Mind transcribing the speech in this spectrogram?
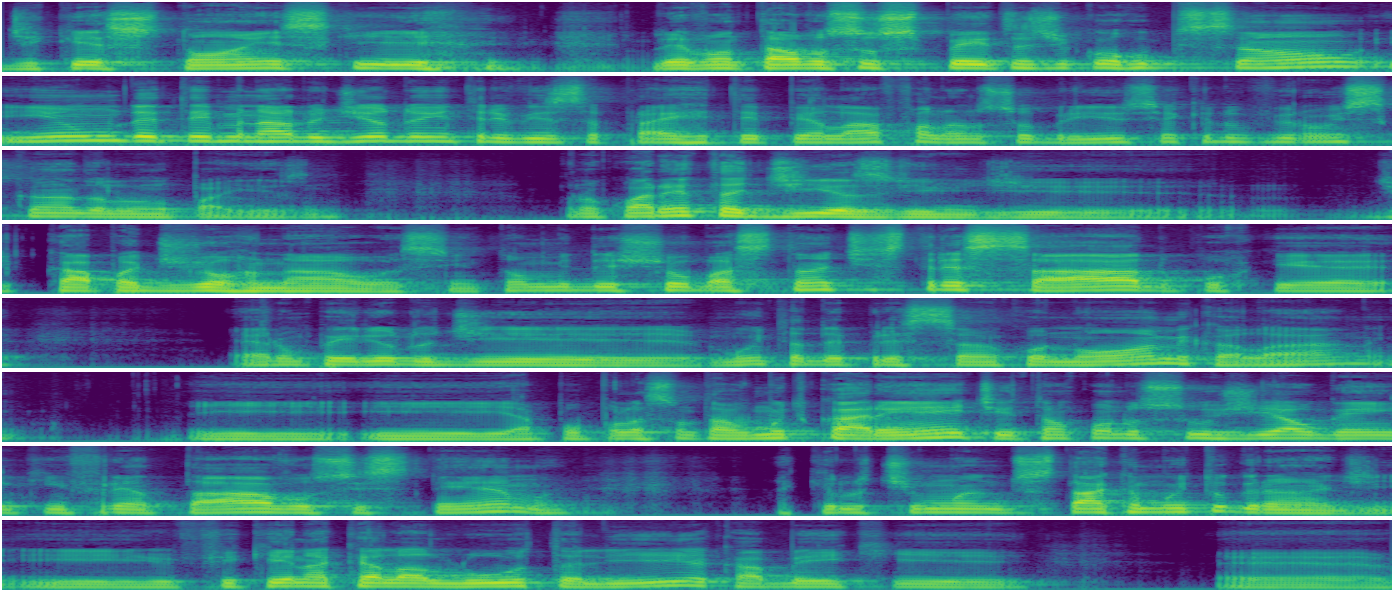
de questões que levantavam suspeitas de corrupção e um determinado dia eu dei entrevista para a RTP lá falando sobre isso e aquilo virou um escândalo no país. Né? Foram 40 dias de, de, de, capa de jornal, assim, então me deixou bastante estressado porque era um período de muita depressão econômica lá né? E, e a população estava muito carente, então quando surgia alguém que enfrentava o sistema, aquilo tinha um destaque muito grande e fiquei naquela luta ali, acabei que é,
